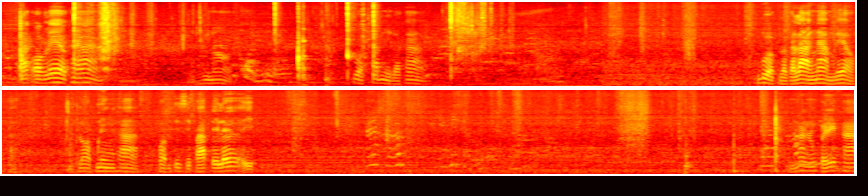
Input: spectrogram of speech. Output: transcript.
ตัก ออกแล้วค่ะพี่น้องลวกตั้มนี่แหละค่ะลวกแล้วก็ล้างน้ำแล้วค่ะอีกรอบหนึงค่ะ ความที่สิพัดได้เลยมันลงไปเลยค่ะ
